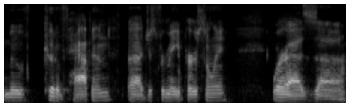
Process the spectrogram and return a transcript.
move could have happened, uh, just for me personally. Whereas uh,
